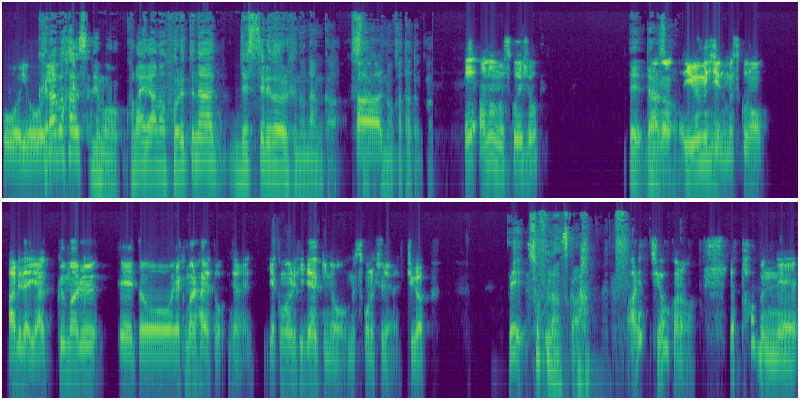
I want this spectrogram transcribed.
おいおい。クラブハウスでも、この間、あの、フォルトゥナ・デュッセルドルフのなんか、スタッフの方とか。え、あの息子でしょ？え、あ誰ですか？の、有名人の息子の、あれだ、薬丸、えっ、と、薬丸隼人じゃない？薬丸秀明の息子の人じゃない？違う。え、そうなんですか？あれ？違うかな？いや、多分ね、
